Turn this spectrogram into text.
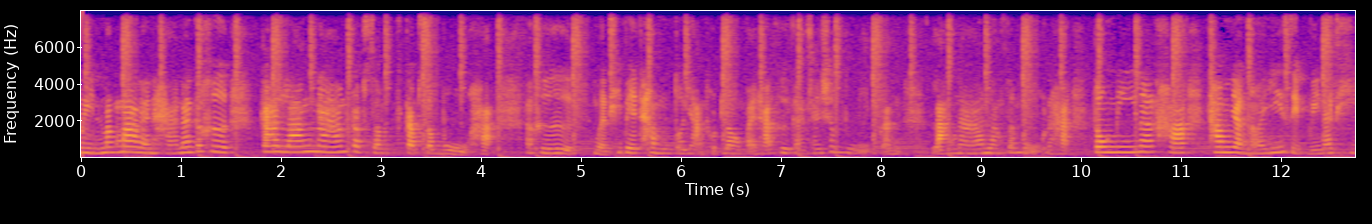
วินมากๆเลยนะคะ นั่นก็คือการล้างน้ำกับสกับสบู่ค่ะ ก็คือเหมือนที่เบสทำตัวอย่างทดลองไปนะคะคือการใช้สบู่กันล้างน้ำล้างสบู่นะคะ ตรงนี้นะคะทำอย่างน้อย 20 วินาที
